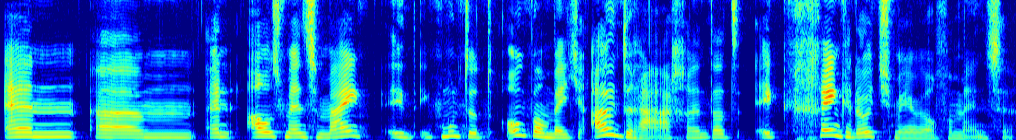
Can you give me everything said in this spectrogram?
En, um, en als mensen mij, ik, ik, moet het ook wel een beetje uitdragen dat ik geen cadeautjes meer wil van mensen.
